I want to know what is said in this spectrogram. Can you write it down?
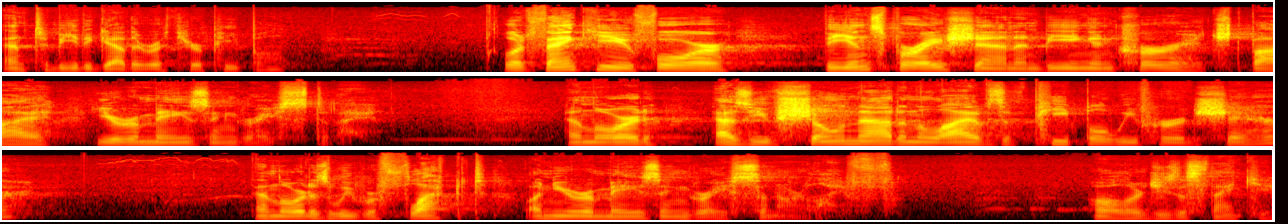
and to be together with your people. Lord, thank you for the inspiration and being encouraged by your amazing grace today. And Lord, as you've shown that in the lives of people we've heard share, and Lord, as we reflect on your amazing grace in our life. Oh, Lord Jesus, thank you.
